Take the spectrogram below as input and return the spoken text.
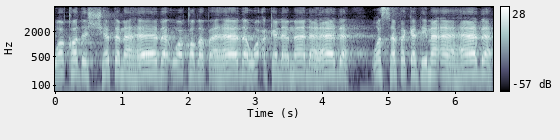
وقد شتم هذا وقذف هذا وأكل مال هذا وسفك دماء هذا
